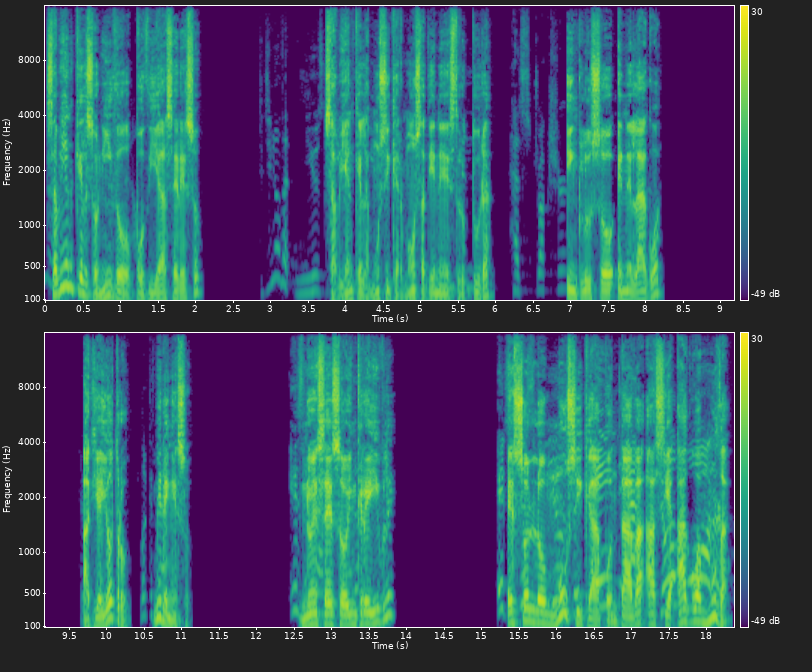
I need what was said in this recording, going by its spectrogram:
¿Sabían que el sonido podía hacer eso? ¿Sabían que la música hermosa tiene estructura? Incluso en el agua. Aquí hay otro. Miren eso. ¿No es eso increíble? es solo música apuntada hacia agua muda.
